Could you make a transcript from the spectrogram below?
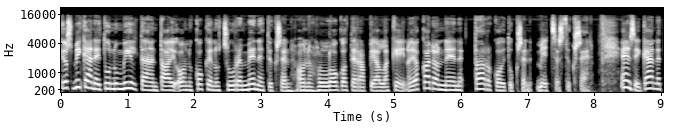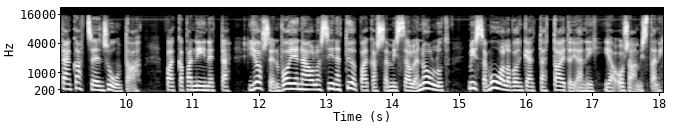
Jos mikään ei tunnu miltään tai on kokenut suuren menetyksen, on logoterapialla keinoja kadonneen tarkoituksen metsästykseen. Ensin käännetään katseen suuntaa, vaikkapa niin, että jos en voi enää olla siinä työpaikassa, missä olen ollut, missä muualla voin käyttää taitojani ja osaamistani.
